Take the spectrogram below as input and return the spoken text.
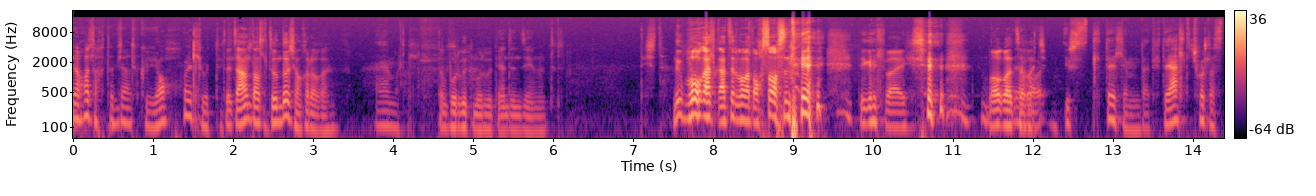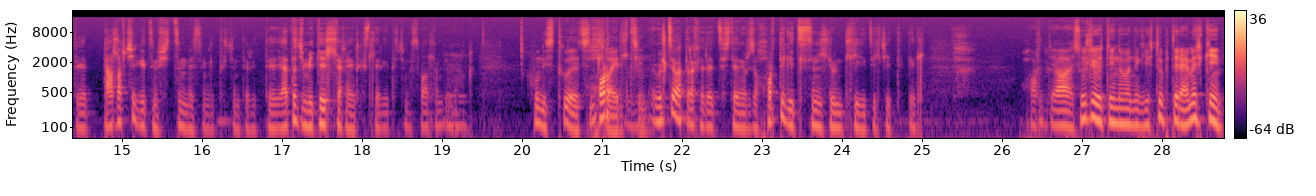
явах л ахтаа жаа. Тэгэхгүй явах байлгүй дээ. Тэгээ замд бол зөндөө шонхор байгаа. Амар бол. Одоо бүргүүд мөргүүд янз янзын юмнууд. Тэг шүү дээ. Нэг буугаал газар буугаад ус уусан тий. Тэгэл баа гэж. Могоо зогооч. Эрсдэлтэй л юм да. Гэхдээ яалтчгүй бас тэгээд далавчиг эзэмшсэн байсан гэдэг чинь тэр тэгээд ядаж мэдээллийнхаа хэрэгслэр гэдэг чинь бас боломжтой байна. Хүн эсдэггүй байсан л баярлж байна. Үлзий батрах хэлээд тэр ерөөсө хурдыг эзэлсэн л өрнөд хийг эзэлж идэг гэл. Хорд яа сүүлийн үед нөгөө нэг YouTube дээр Америкийн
